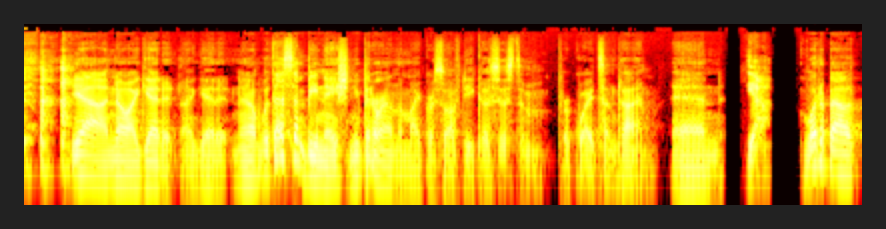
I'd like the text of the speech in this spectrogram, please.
yeah, no, I get it. I get it. Now with SMB Nation, you've been around the Microsoft ecosystem for quite some time. And yeah. What about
